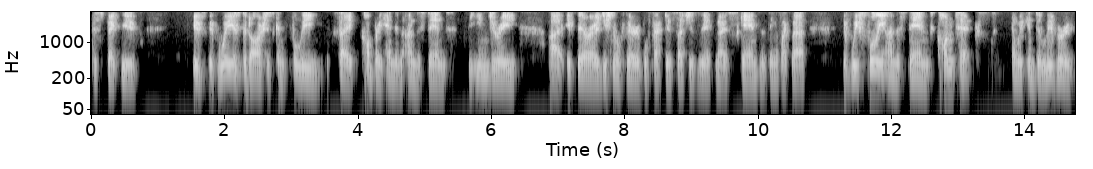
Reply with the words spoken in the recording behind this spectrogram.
perspective, if, if we as podiatrists can fully say comprehend and understand the injury, uh, if there are additional variable factors such as you know scans and things like that, if we fully understand context and we can deliver it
